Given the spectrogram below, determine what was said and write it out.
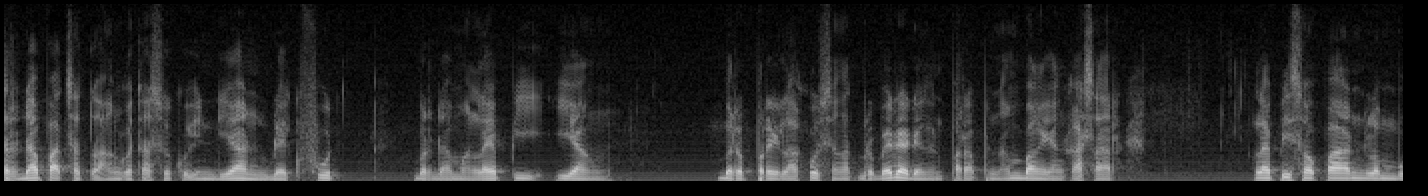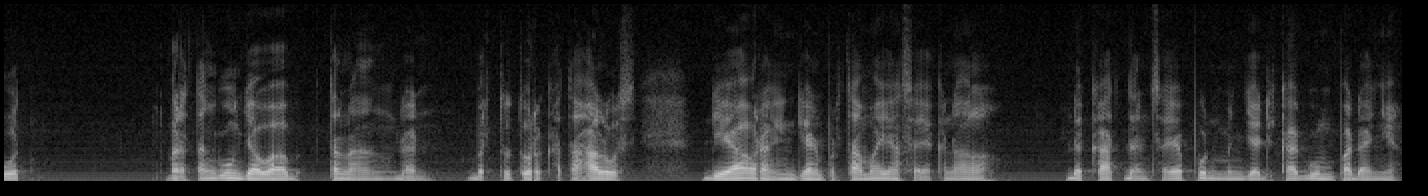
Terdapat satu anggota suku Indian Blackfoot bernama Lepi yang berperilaku sangat berbeda dengan para penambang yang kasar. Lepi sopan, lembut, bertanggung jawab, tenang, dan bertutur kata halus. Dia orang Indian pertama yang saya kenal dekat dan saya pun menjadi kagum padanya.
